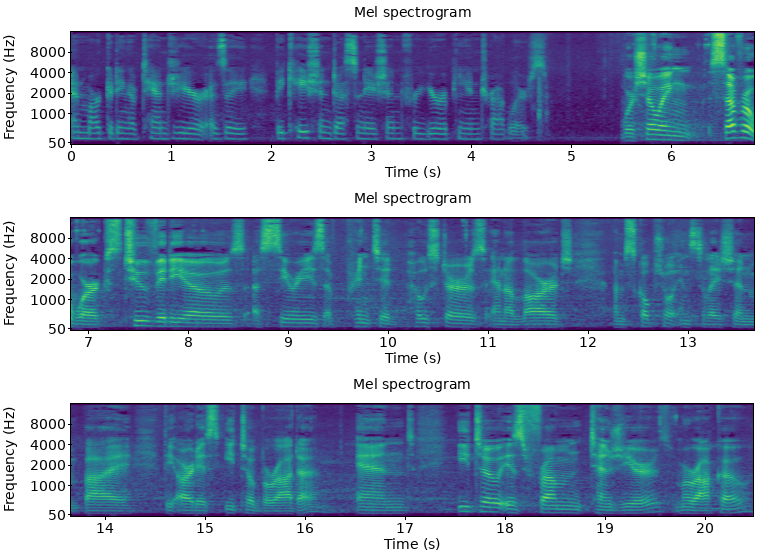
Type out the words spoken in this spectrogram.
and marketing of Tangier as a vacation destination for European travelers. We're showing several works, two videos, a series of printed posters, and a large um, sculptural installation by the artist Yto Barrada. And Yto is from Tangier, Morocco,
